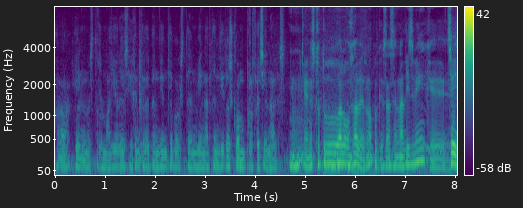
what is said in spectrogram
para que nuestros mayores y gente dependiente pues, estén bien atendidos con profesionales. En esto tú algo sabes, ¿no? Porque estás en la Disney, que... Sí,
